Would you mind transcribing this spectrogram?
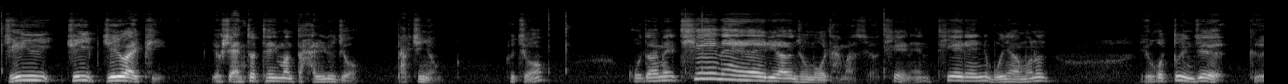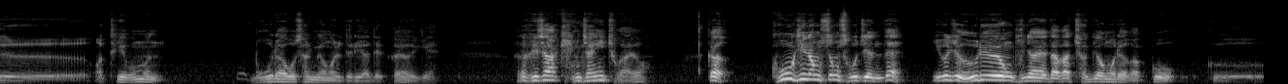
J, J, JYP 역시 엔터테인먼트 한류죠. 박진영 그쵸? 그 다음에 TNL이라는 종목을 담았어요. TNL. TNL이 뭐냐면은 이것도 이제 그 어떻게 보면 뭐라고 설명을 드려야 될까요? 이게 회사가 굉장히 좋아요. 그러니까 고기능성 소재인데 이걸 이제 의료용 분야에다가 적용을 해갖고 그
